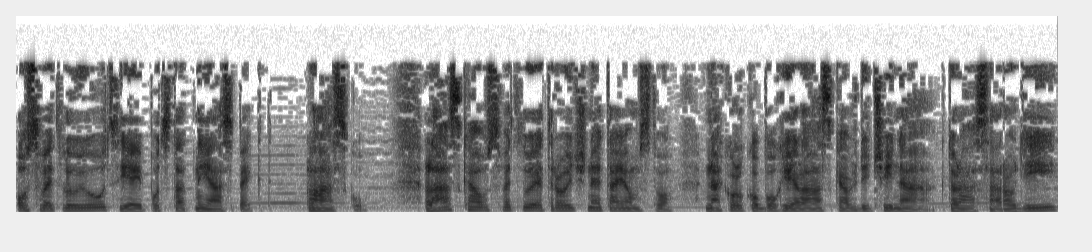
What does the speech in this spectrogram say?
osvetľujúc jej podstatný aspekt – lásku. Láska osvetľuje trojičné tajomstvo, nakoľko Boh je láska vždy činná, ktorá sa rodí,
